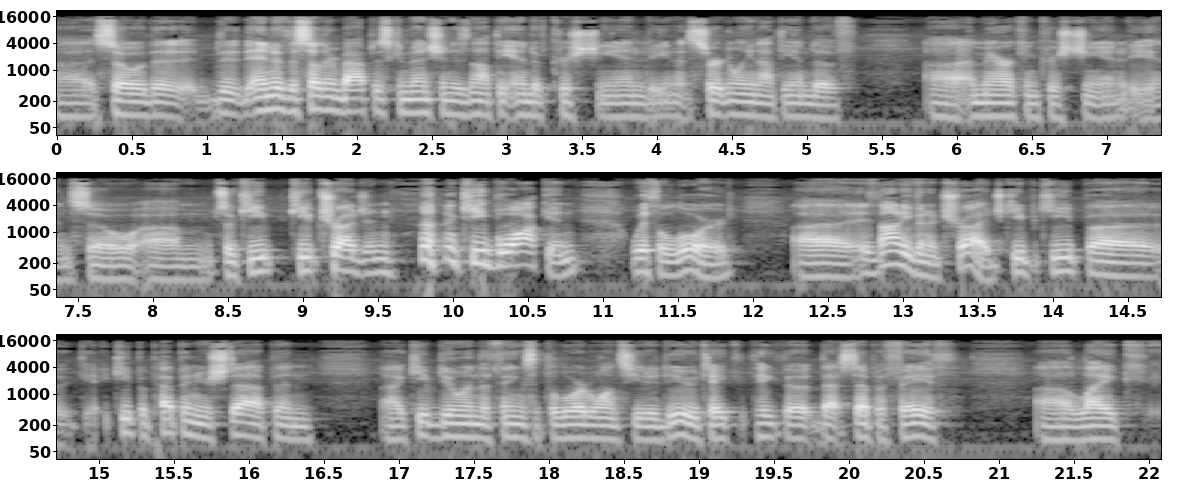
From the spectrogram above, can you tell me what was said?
uh, so the the end of the Southern Baptist Convention is not the end of Christianity, and it's certainly not the end of uh, American Christianity. And so, um, so keep keep trudging, keep walking with the Lord. Uh, it's not even a trudge. Keep keep uh, keep a pep in your step and keep doing the things that the Lord wants you to do. Take take the, that step of faith. Uh, like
